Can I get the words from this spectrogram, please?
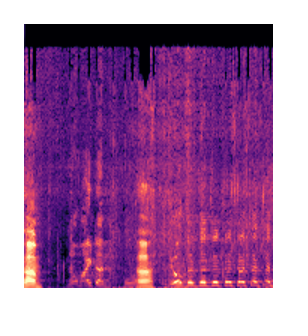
थांब. हा चल चल चल चल चल चल चल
